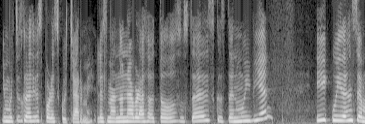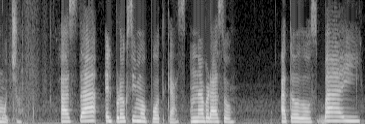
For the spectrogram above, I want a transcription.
y muchas gracias por escucharme. Les mando un abrazo a todos ustedes, que estén muy bien y cuídense mucho. Hasta el próximo podcast. Un abrazo a todos. Bye.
